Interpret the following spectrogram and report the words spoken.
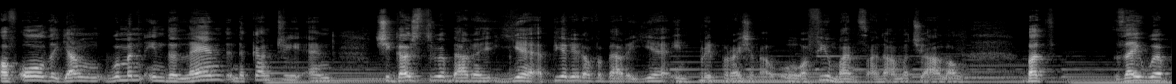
of all the young women in the land, in the country, and she goes through about a year, a period of about a year in preparation, or a few months, I'm not sure how long. But they were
